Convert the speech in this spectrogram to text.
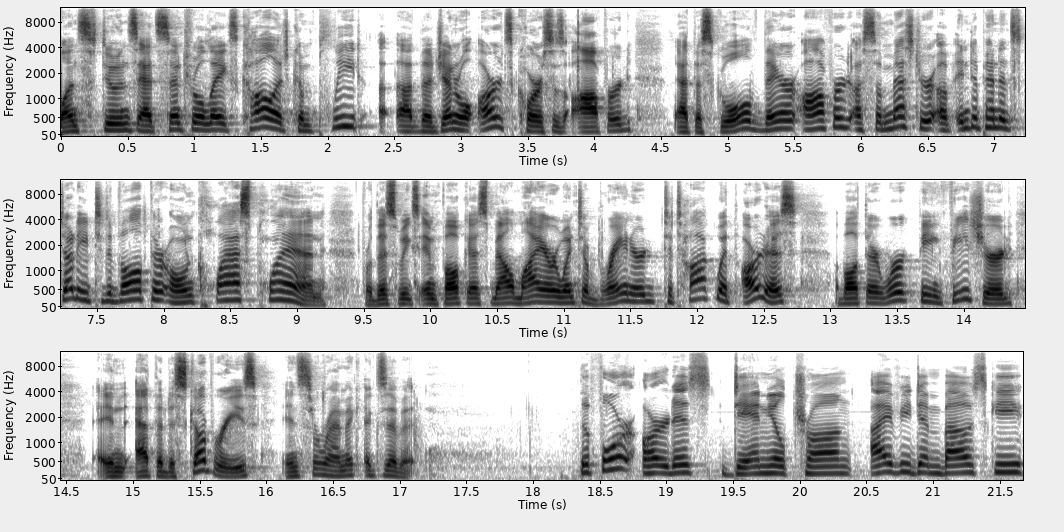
Once students at Central Lakes College complete uh, the general arts courses offered at the school, they're offered a semester of independent study to develop their own class plan. For this week's In Focus, Mal Meyer went to Brainerd to talk with artists about their work being featured in, at the Discoveries in Ceramic exhibit. The four artists, Daniel Trong, Ivy Dembowski,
